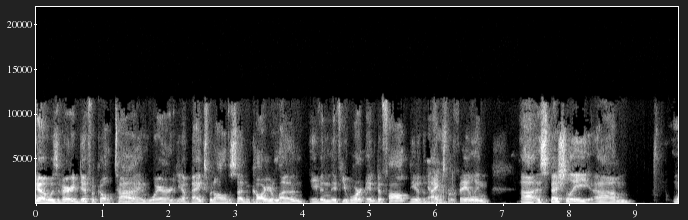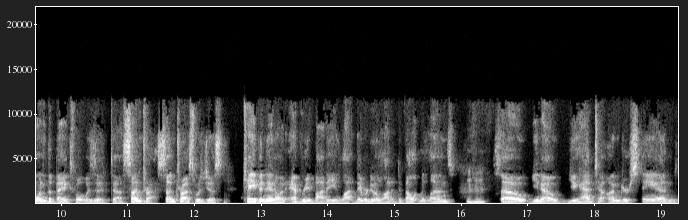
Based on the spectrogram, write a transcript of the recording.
know, it was a very difficult time where, you know, banks would all of a sudden call your loan, even if you weren't in default. You know, the yeah. banks were failing, uh, especially um, one of the banks, what was it? Uh, SunTrust. SunTrust was just caving in on everybody. A lot. They were doing a lot of development loans. Mm-hmm. So you know, you had to understand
